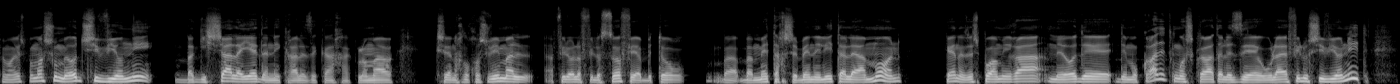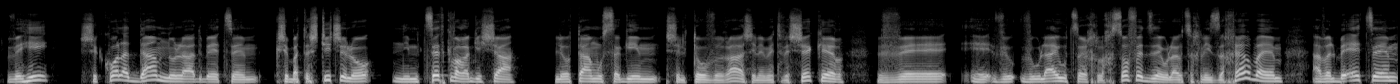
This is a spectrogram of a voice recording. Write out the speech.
כלומר, יש פה משהו מאוד שוויוני בגישה לידע, נקרא לזה ככה. כלומר, כשאנחנו חושבים על, אפילו על הפילוסופיה בתור, במתח שבין אליטה להמון, כן, אז יש פה אמירה מאוד uh, דמוקרטית, כמו שקראת לזה, אולי אפילו שוויונית, והיא שכל אדם נולד בעצם, כשבתשתית שלו נמצאת כבר הגישה לאותם מושגים של טוב ורע, של אמת ושקר, ו, אה, ו, ואולי הוא צריך לחשוף את זה, אולי הוא צריך להיזכר בהם, אבל בעצם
